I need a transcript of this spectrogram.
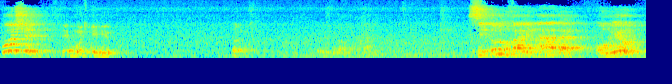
Puxa, tem muito inimigo. Se tu não vale nada, ou eu,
